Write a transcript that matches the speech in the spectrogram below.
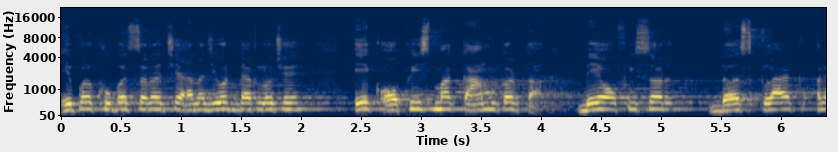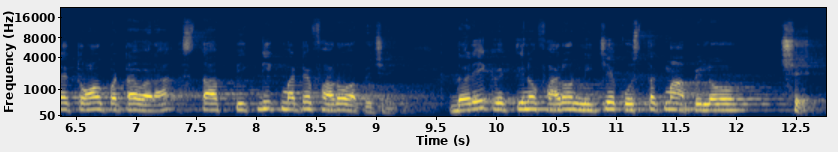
એ પણ ખૂબ જ સરળ છે. આના જેવો જ દાખલો છે. એક ઓફિસમાં કામ કરતા બે ઓફિસર, દસ ક્લાર્ક અને ત્રણ પટ્ટાવાળા સ્ટાફ પિકનિક માટે ફાળો આપે છે. દરેક વ્યક્તિનો ફાળો નીચે કોષ્ટકમાં આપેલો છે.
